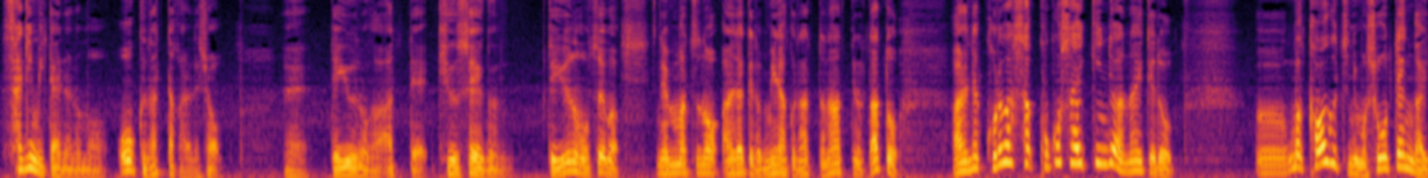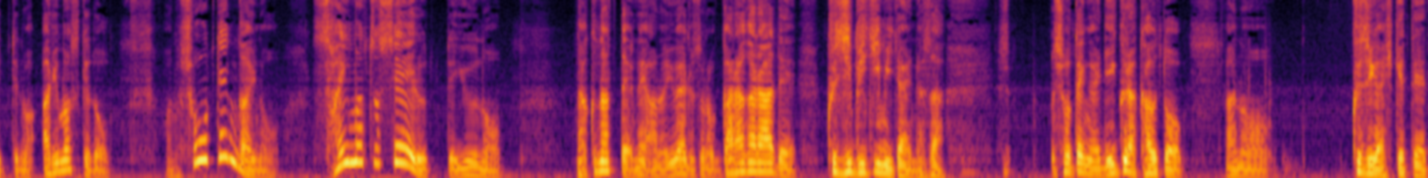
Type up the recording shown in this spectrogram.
詐欺みたいなのも多くなったからでしょう。えーっていうのがあって、旧西軍っていうのもそういえば年末のあれだけど見なくなったなっていうのと、あと、あれね、これはさ、ここ最近ではないけど、うん、まあ、川口にも商店街っていうのはありますけど、あの、商店街の歳末セールっていうの、なくなったよね。あの、いわゆるそのガラガラでくじ引きみたいなさ、商店街でいくら買うと、あの、くじが引けて、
